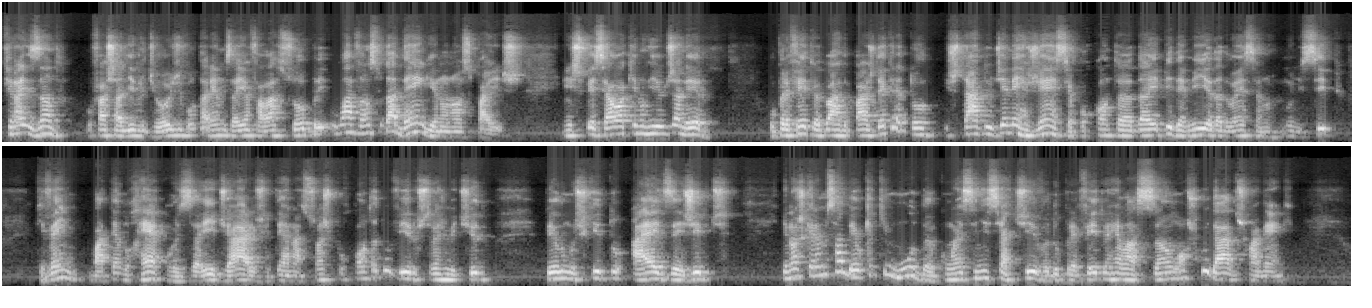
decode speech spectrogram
Finalizando o Faixa Livre de hoje, voltaremos aí a falar sobre o avanço da dengue no nosso país, em especial aqui no Rio de Janeiro, o prefeito Eduardo Paz decretou estado de emergência por conta da epidemia da doença no município, que vem batendo recordes aí diários de internações por conta do vírus transmitido pelo mosquito Aedes aegypti. E nós queremos saber o que é que muda com essa iniciativa do prefeito em relação aos cuidados com a dengue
